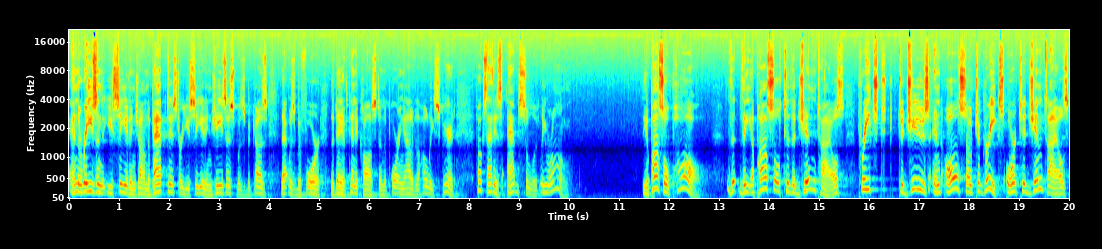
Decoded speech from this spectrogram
And the reason that you see it in John the Baptist or you see it in Jesus was because that was before the day of Pentecost and the pouring out of the Holy Spirit. Folks, that is absolutely wrong. The Apostle Paul, the, the apostle to the Gentiles, preached to Jews and also to Greeks or to Gentiles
